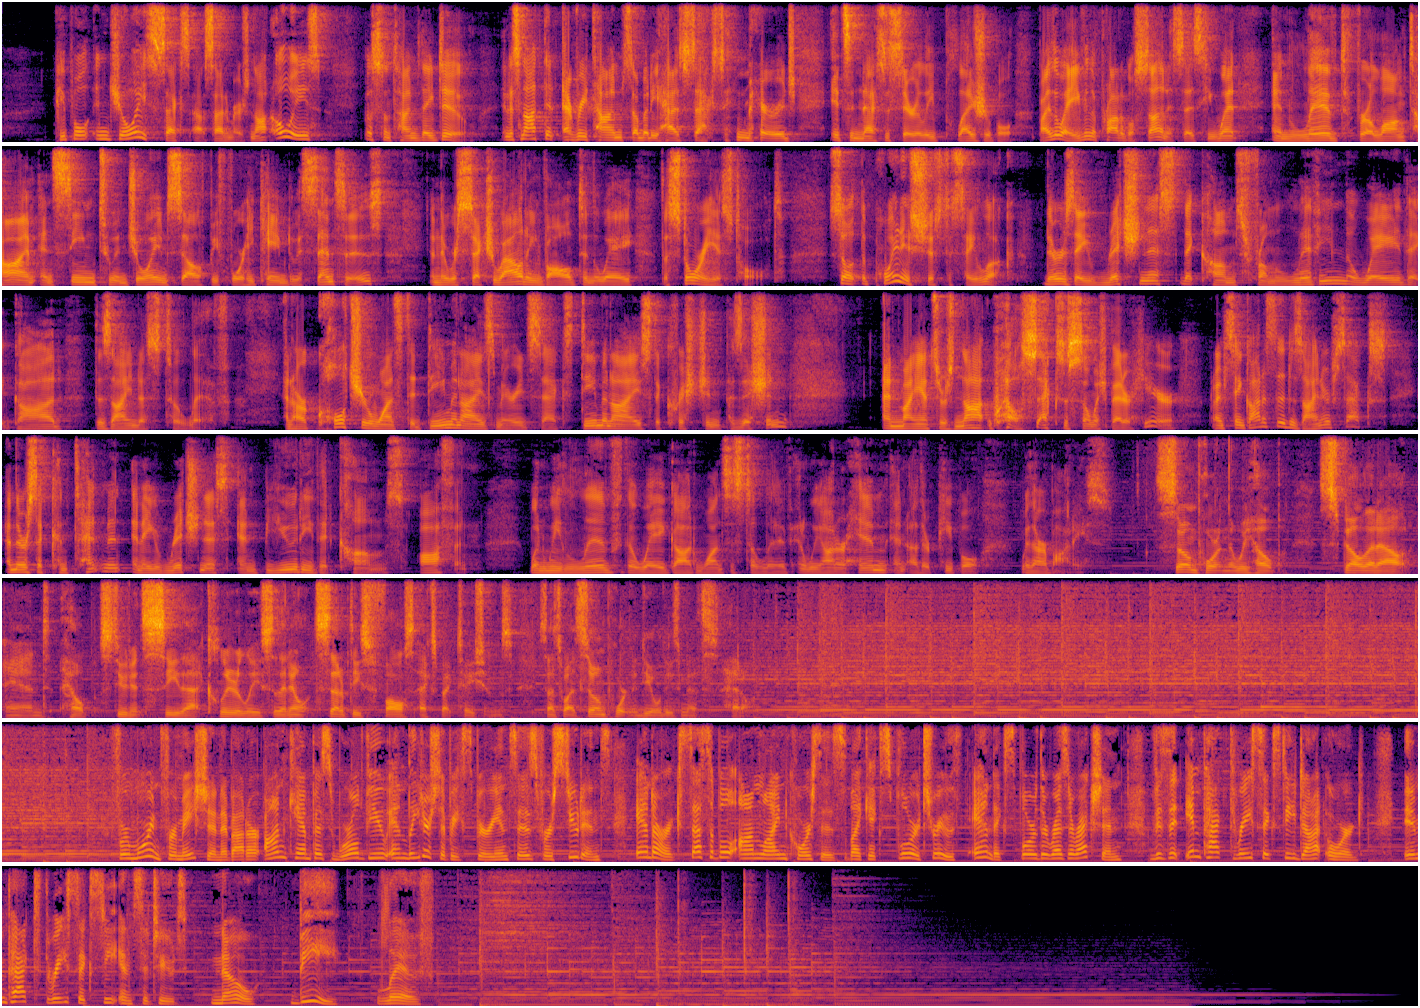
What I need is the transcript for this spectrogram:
People enjoy sex outside of marriage. Not always, but sometimes they do. And it's not that every time somebody has sex in marriage, it's necessarily pleasurable. By the way, even the prodigal son, it says he went and lived for a long time and seemed to enjoy himself before he came to his senses. And there was sexuality involved in the way the story is told. So the point is just to say, look, there is a richness that comes from living the way that God designed us to live. And our culture wants to demonize married sex, demonize the Christian position. And my answer is not, well, sex is so much better here. But I'm saying God is the designer of sex. And there's a contentment and a richness and beauty that comes often when we live the way God wants us to live and we honor Him and other people with our bodies. So important that we help spell that out and help students see that clearly so they don't set up these false expectations. So that's why it's so important to deal with these myths head on. For more information about our on campus worldview and leadership experiences for students and our accessible online courses like Explore Truth and Explore the Resurrection, visit impact360.org. Impact 360 Institute. Know, be, live.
